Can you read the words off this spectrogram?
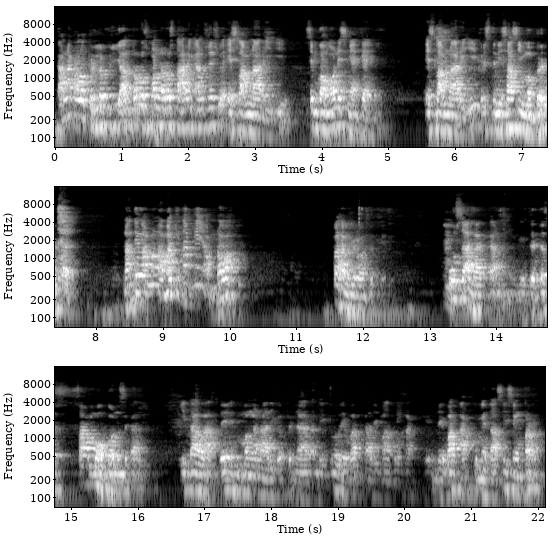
Karena kalau berlebihan terus menerus tarikan sesuai Islam nari, sim komunis ngekei. Islam nari, kristenisasi memberi. Nanti lama-lama kita kayak no. Paham ya maksudnya? Usahakan, gitu. terus mohon sekali. Kita latih mengenali kebenaran itu lewat kalimat hakim, lewat argumentasi sing per.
